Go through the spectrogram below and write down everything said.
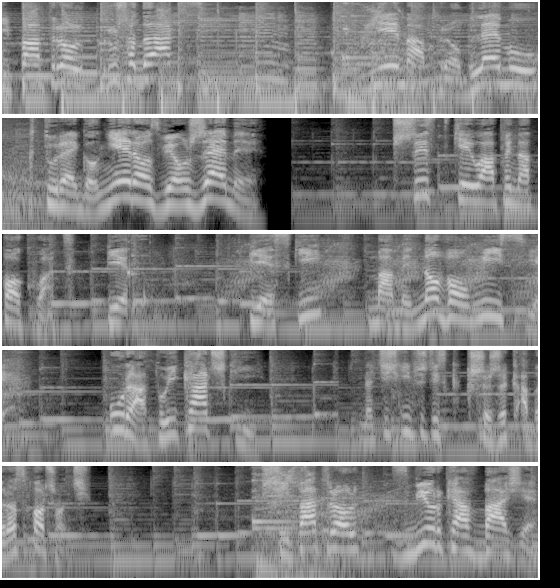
Psi Patrol rusza do akcji. Nie ma problemu, którego nie rozwiążemy. Wszystkie łapy na pokład. Pie... Pieski, mamy nową misję. Uratuj kaczki. Naciśnij przycisk krzyżyk, aby rozpocząć. Psi Patrol, zbiórka w bazie.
